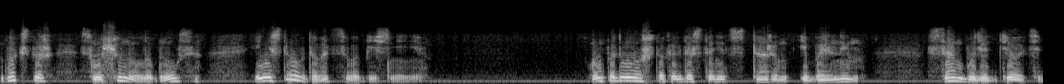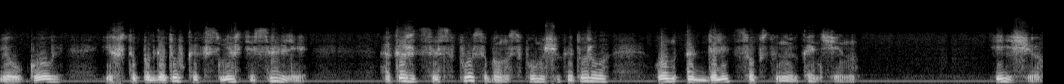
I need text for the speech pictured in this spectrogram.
Бакстер смущенно улыбнулся и не стал вдаваться в объяснение. Он подумал, что когда станет старым и больным, сам будет делать себе уколы, и что подготовка к смерти Салли окажется способом, с помощью которого он отдалит собственную кончину. И еще.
